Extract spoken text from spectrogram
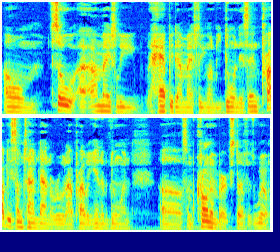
Um, so I, I'm actually happy that I'm actually going to be doing this, and probably sometime down the road I'll probably end up doing uh, some Cronenberg stuff as well.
